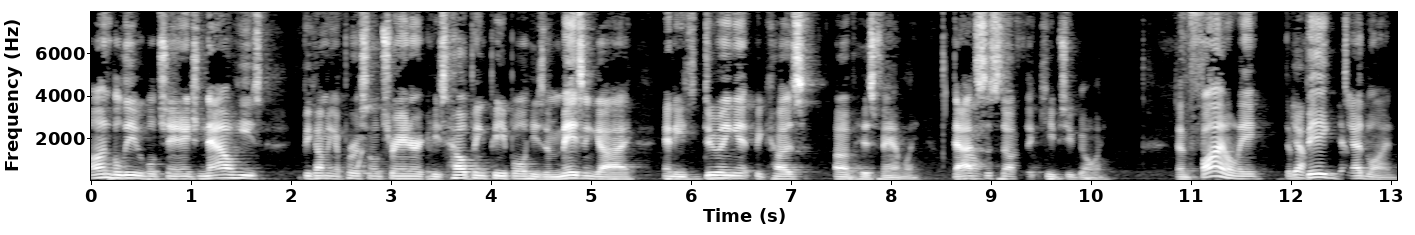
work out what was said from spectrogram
unbelievable change. Now he's becoming a personal trainer. He's helping people. He's an amazing guy, and he's doing it because of his family. That's wow. the stuff that keeps you going. And finally, the yeah. big yeah. deadline.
